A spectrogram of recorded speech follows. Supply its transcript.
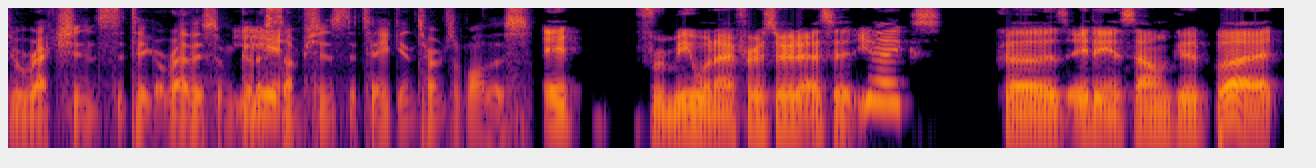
directions to take, or rather, some good yeah. assumptions to take in terms of all this. It for me when I first heard it, I said yikes because it didn't sound good. But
